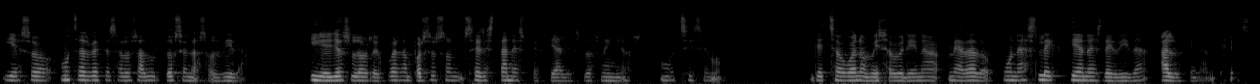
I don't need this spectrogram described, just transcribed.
Y eso muchas veces a los adultos se nos olvida y ellos lo recuerdan, por eso son seres tan especiales los niños, muchísimo. De hecho, bueno, mi sobrina me ha dado unas lecciones de vida alucinantes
